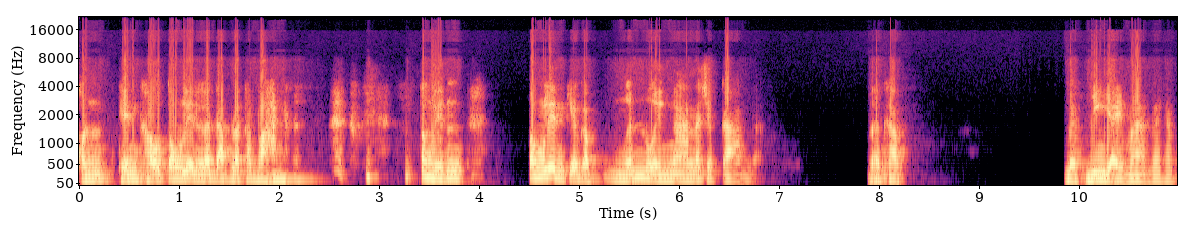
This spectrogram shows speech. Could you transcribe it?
คอนเทนต์เขาต้องเล่นระดับรัฐบาล ต้องเล่นต้องเล่นเกี่ยวกับเหมือนหน่วยงานราชการนะครับ แบบยิ่งใหญ่มากนะครับ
